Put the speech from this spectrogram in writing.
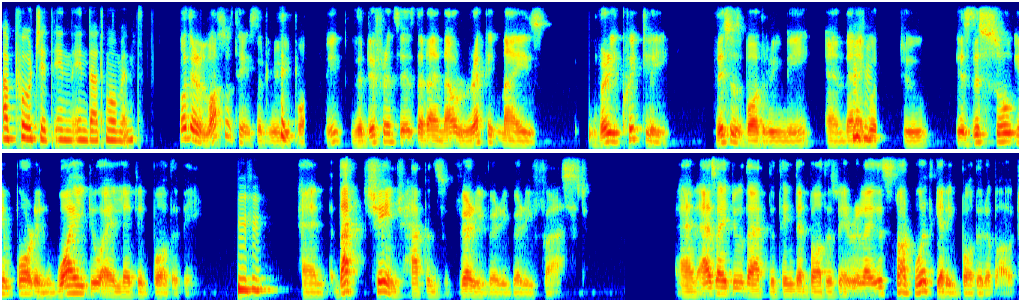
approach it in in that moment? Well, there are lots of things that really bother me. The difference is that I now recognize very quickly this is bothering me. And then I go to, is this so important? Why do I let it bother me? hmm And that change happens very, very, very fast. And as I do that, the thing that bothers me, I realize it's not worth getting bothered about.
